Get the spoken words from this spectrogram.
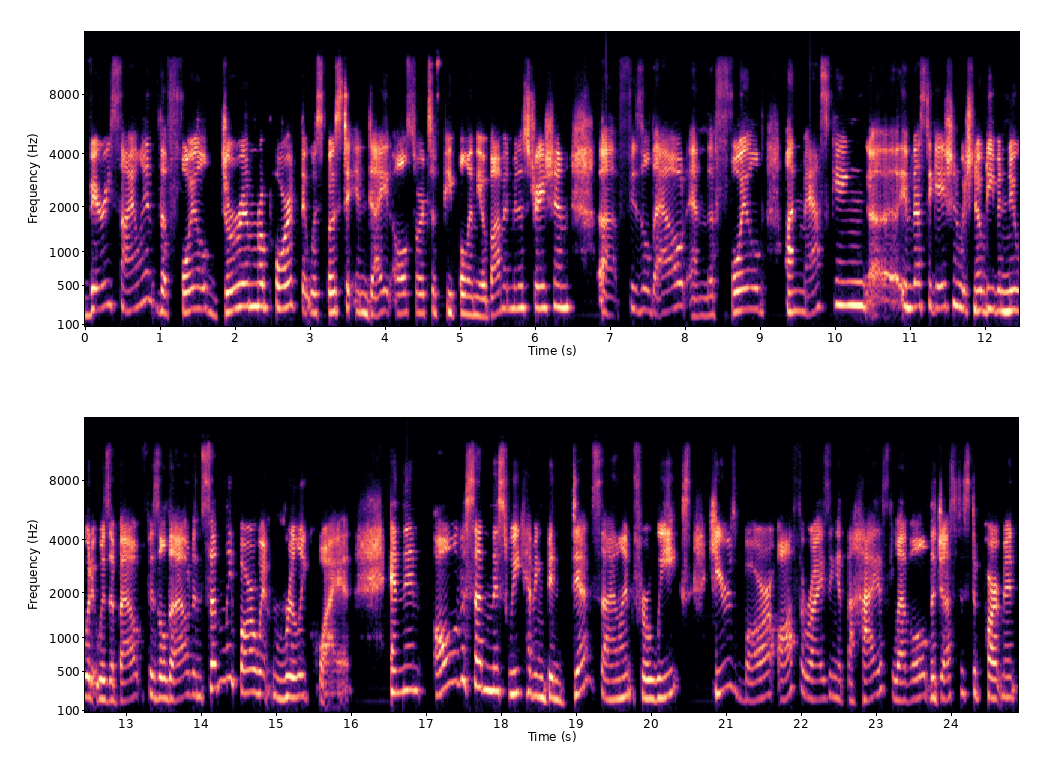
Very silent. The foiled Durham report that was supposed to indict all sorts of people in the Obama administration uh, fizzled out, and the foiled unmasking uh, investigation, which nobody even knew what it was about, fizzled out. And suddenly Barr went really quiet. And then all of a sudden this week, having been dead silent for weeks, here's Barr authorizing at the highest level the Justice Department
